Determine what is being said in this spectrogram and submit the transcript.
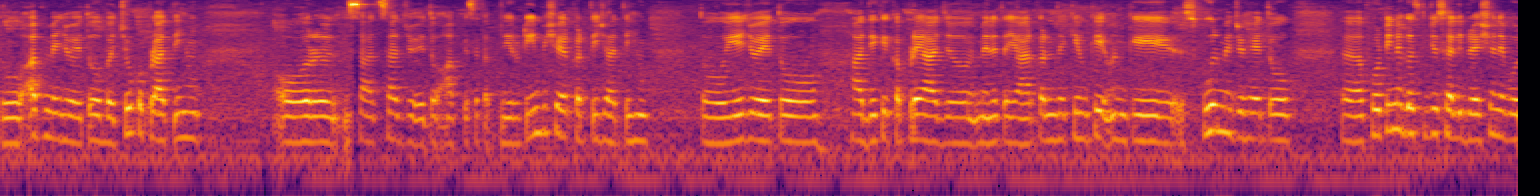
तो अब मैं जो है तो बच्चों को पढ़ाती हूँ और साथ साथ जो है तो आपके साथ अपनी रूटीन भी शेयर करती जाती हूँ। तो ये जो है तो आदि के कपड़े आज मैंने तैयार करने थे क्योंकि उनके स्कूल में जो है तो फोर्टीन अगस्त की जो सेलिब्रेशन है वो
